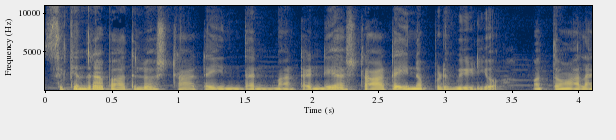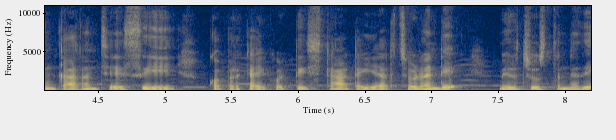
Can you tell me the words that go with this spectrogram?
సికింద్రాబాద్లో స్టార్ట్ అయిందనమాట అండి. ఆ స్టార్ట్ అయినప్పుడు వీడియో మొత్తం అలంకారం చేసి కొబ్బరికాయ కొట్టి స్టార్ట్ అయ్యారు చూడండి. మీరు చూస్తున్నది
